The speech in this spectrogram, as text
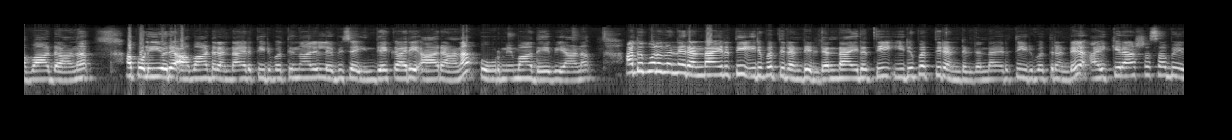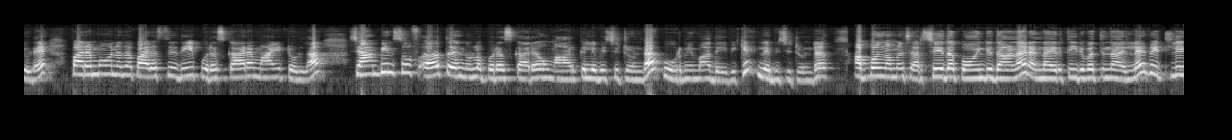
അവാർഡാണ് അപ്പോൾ ഈ ഒരു അവാർഡ് രണ്ടായിരത്തി ഇരുപത്തിനാലിൽ ലഭിച്ച ഇന്ത്യക്കാരി ആരാണ്? പൂർണിമ ദേവിയാണ്. അതുപോലെ തന്നെ രണ്ടായിരത്തി ഇരുപത്തിരണ്ടിൽ രണ്ടായിരത്തി ഇരുപത്തിരണ്ടിൽ രണ്ടായിരത്തി ഇരുപത്തിരണ്ടിൽ ഐക്യരാഷ്ട്രസഭയുടെ പരമോന്നത പരിസ്ഥിതി പുരസ്കാരമായിട്ടുള്ള ചാമ്പ്യൻസ് ഓഫ് എർത്ത് എന്നുള്ള പുരസ്കാരവും ആർക്ക് ലഭിച്ചിട്ടുണ്ട്? പൂർണിമ ദേവിക്ക് ലഭിച്ചിട്ടുണ്ട്. അപ്പോൾ നമ്മൾ ചർച്ച ചെയ്ത പോയിന്റ് ഇതാണ്. രണ്ടായിരത്തി ഇരുപത്തിനാലിലെ വിറ്റ്ലി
